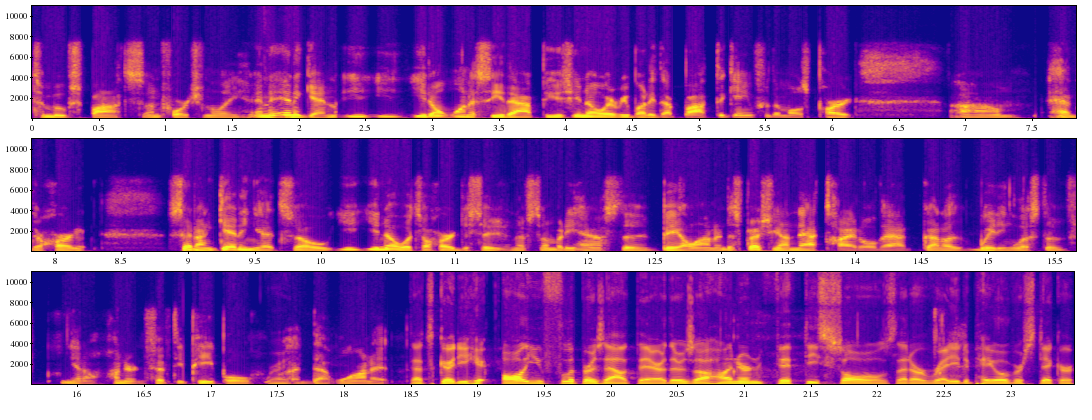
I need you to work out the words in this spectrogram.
to move spots, unfortunately. And and again, you, you don't want to see that because you know everybody that bought the game for the most part um, had their heart set on getting it. So you, you know it's a hard decision if somebody has to bail on it, especially on that title that got a waiting list of you know 150 people right. uh, that want it. That's good. You hear all you flippers out there. There's 150 souls that are ready to pay over sticker.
